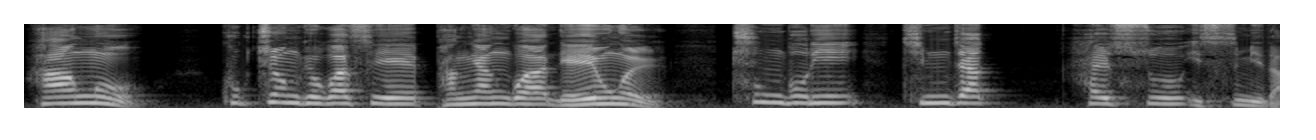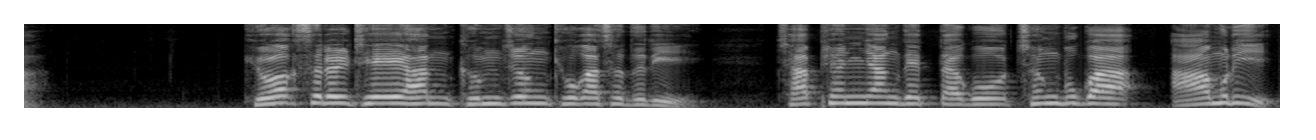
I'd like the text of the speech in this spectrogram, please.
항우 국정교과서의 방향과 내용을 충분히 짐작 할 수 있습니다. 교학서를 제외한 검정 교과서들이 자편량됐다고 정부가 아무리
